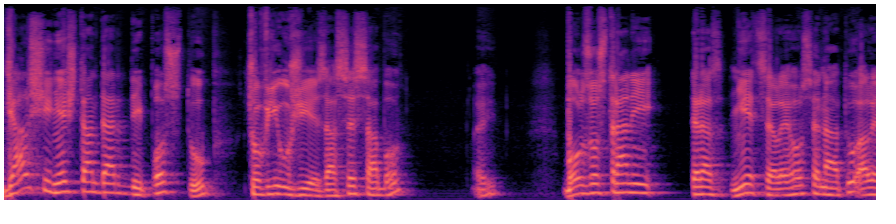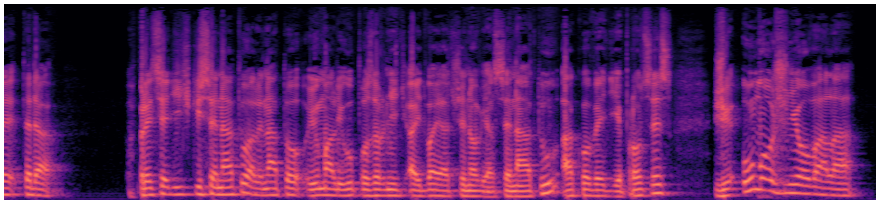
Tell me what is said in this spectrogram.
Ďalší neštandardný postup, čo využije zase Sabo, hej, bol zo strany teraz nie celého Senátu, ale teda predsedničky Senátu, ale na to ju mali upozorniť aj dvaja členovia Senátu, ako vedie proces, že umožňovala,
